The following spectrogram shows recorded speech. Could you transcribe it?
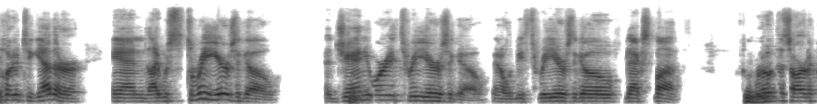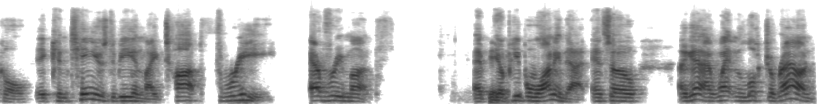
put it together and i was three years ago uh, hmm. january three years ago it'll be three years ago next month mm-hmm. wrote this article it continues to be in my top three every month. And you know, people wanting that. And so again, I went and looked around.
